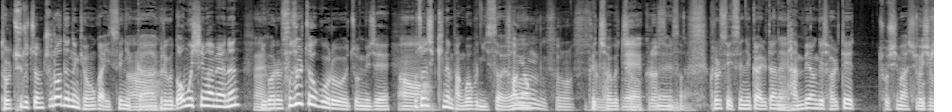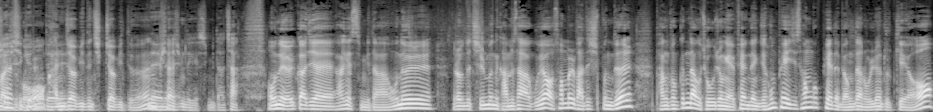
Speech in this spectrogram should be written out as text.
돌출이 좀 줄어드는 경우가 있으니까 어. 그리고 너무 심하면은 네. 이거를 수술적으로 좀 이제 어. 호전시키는 방법은 있어요. 성형 수술로. 그렇죠, 그렇죠. 예, 그렇습니다. 네, 그래서 그럴 수 있으니까 일단은 네. 담배 연기 절대 조심하시고, 조심하시고 네. 간접이든 직접이든 네네. 피하시면 되겠습니다. 자, 오늘 여기까지 하겠습니다. 오늘 여러분들 질문 감사하고요. 선물 받으실 분들 방송 끝나고 조우종의 FM댕진 홈페이지 선곡표에다 명단 올려둘게요.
